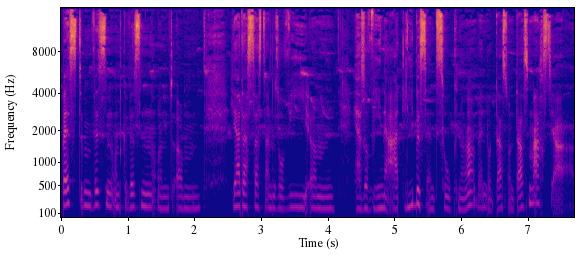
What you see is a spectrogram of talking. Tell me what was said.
bestem Wissen und Gewissen und ähm, ja, dass das dann so wie ähm, ja so wie eine Art Liebesentzug, ne? Wenn du das und das machst, ja,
